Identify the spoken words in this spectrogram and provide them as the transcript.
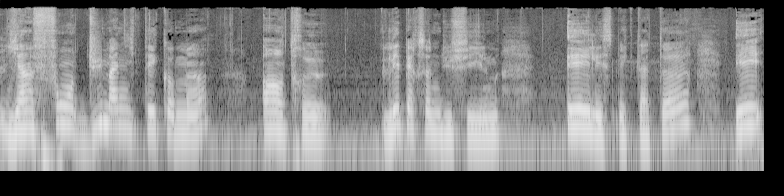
il y a un fond d'humanité commun entre les personnes du film et les spectateurs et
